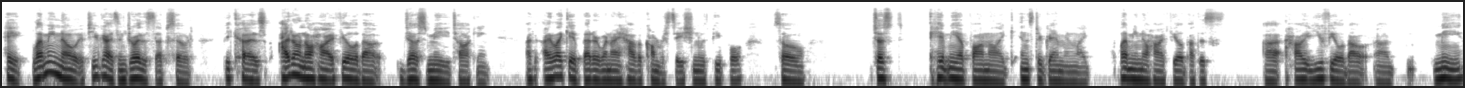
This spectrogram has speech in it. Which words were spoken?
Hey, let me know if you guys enjoy this episode because I don't know how I feel about just me talking. I, I like it better when I have a conversation with people. So just hit me up on like Instagram and like let me know how I feel about this, uh, how you feel about uh, me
